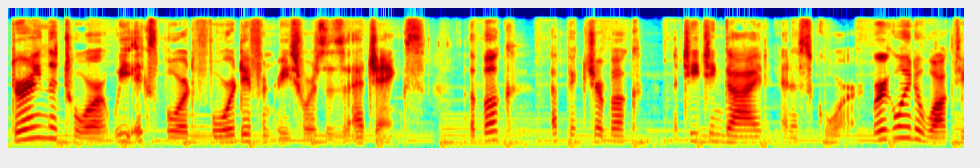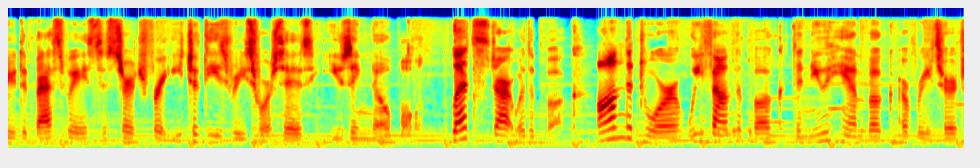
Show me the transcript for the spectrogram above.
During the tour, we explored four different resources at Jenks, a book, a picture book, a teaching guide, and a score. We're going to walk through the best ways to search for each of these resources using Noble. Let's start with a book. On the tour, we found the book, The New Handbook of Research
